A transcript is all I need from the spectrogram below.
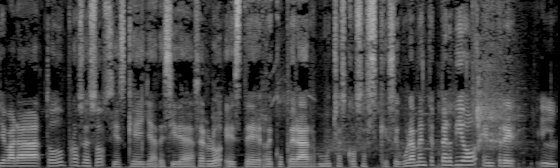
llevará todo un proceso, si es que ella decide hacerlo, este recuperar muchas cosas que seguramente perdió entre el-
